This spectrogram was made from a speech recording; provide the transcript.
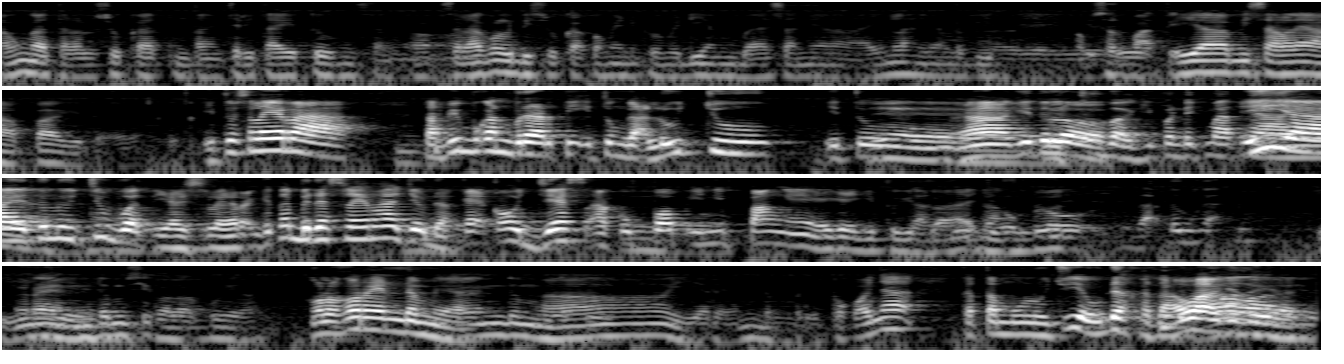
aku nggak terlalu suka tentang cerita itu misalnya misalnya aku lebih suka komedi-komedi yang bahasannya lain lah yang lebih Observatif. iya misalnya apa gitu itu selera tapi bukan berarti itu nggak lucu itu Iya, iya, nah gitu Lucu loh bagi penikmatnya, iya ya. itu lucu buat ya selera kita beda selera aja udah kayak kau jazz aku pop ini punk ya kayak gitu gitu aja. Enggak tuh enggak tuh. Iya. Random sih kalau aku ya. kalau kau random ya Random oh iya random berarti pokoknya ketemu lucu ya udah ketawa gitu ya iya.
